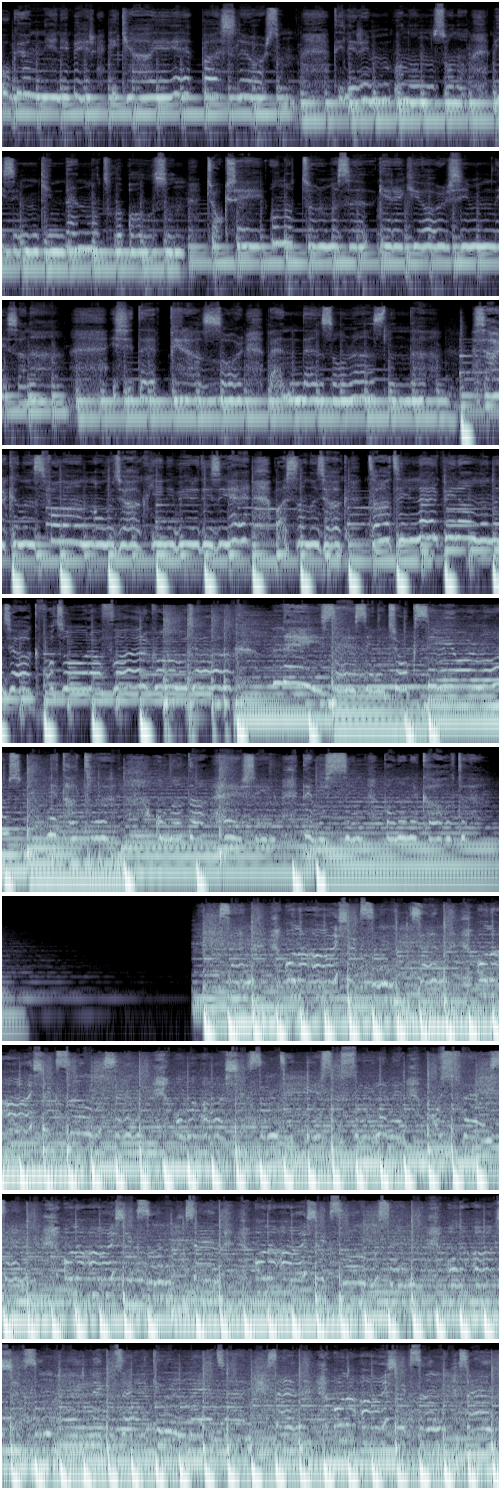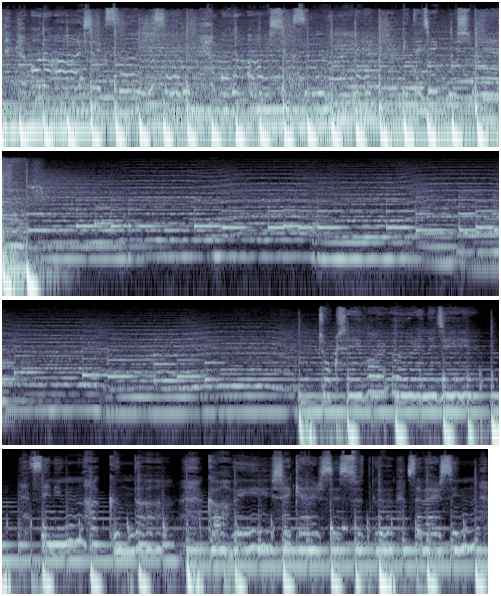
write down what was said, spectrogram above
Bugün yeni bir hikayeye başlıyorsun. Dilerim bunun sonu bizimkinden mutlu olsun. Çok şey unutturması gerekiyor şimdi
